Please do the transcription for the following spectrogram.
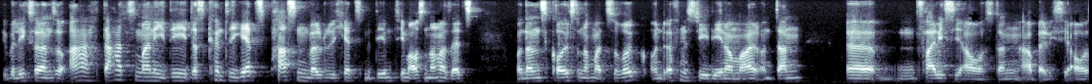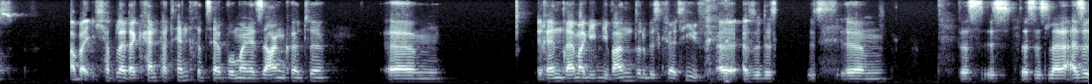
überlegst du dann so, ach, da hast du mal eine Idee, das könnte jetzt passen, weil du dich jetzt mit dem Thema auseinandersetzt und dann scrollst du nochmal zurück und öffnest die Idee nochmal und dann äh, feile ich sie aus, dann arbeite ich sie aus. Aber ich habe leider kein Patentrezept, wo man jetzt sagen könnte, ähm, renn dreimal gegen die Wand und du bist kreativ. Äh, also das ist, ähm, das ist, das ist leider, also,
